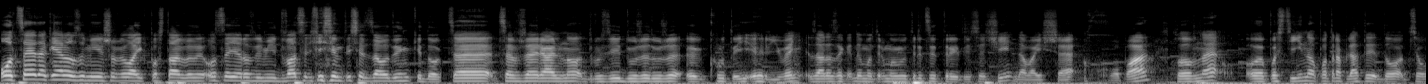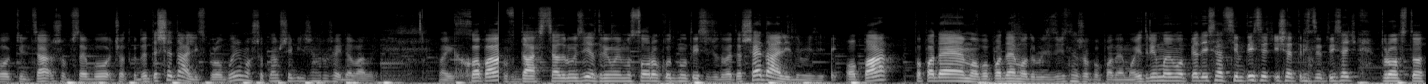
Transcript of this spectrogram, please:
Оце так я розумію, що ви лайк поставили. Оце я розумію. 28 тисяч за один кидок. Це, це вже реально, друзі, дуже-дуже е, крутий рівень. Зараз закидемо, отримуємо 33 тисячі. Давай ще. Хопа. Головне е, постійно потрапляти до цього кільця, щоб все було чітко. Давайте ще далі спробуємо, щоб нам ще більше грошей давали. Ой, хопа, вдасться, друзі, отримуємо 41 тисячу. Давайте ще далі, друзі. Опа. Попадемо, попадемо, друзі. Звісно, що попадемо. І отримуємо 57 тисяч і ще 30 тисяч. Просто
